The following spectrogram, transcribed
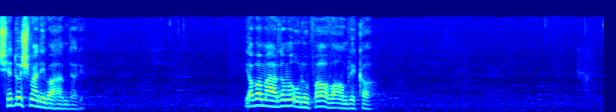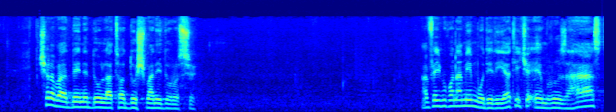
چه دشمنی با هم داریم؟ یا با مردم اروپا و آمریکا؟ چرا باید بین دولت ها دشمنی درست شه؟ من فکر می‌کنم این مدیریتی که امروز هست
